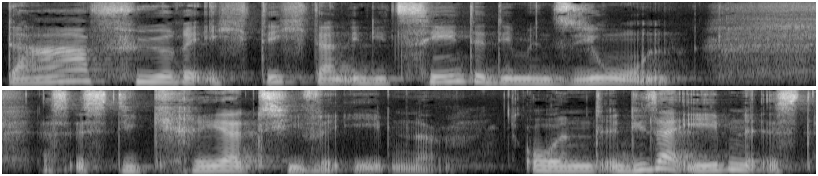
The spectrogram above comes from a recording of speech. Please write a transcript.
da führe ich dich dann in die zehnte Dimension. Das ist die kreative Ebene. Und in dieser Ebene ist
